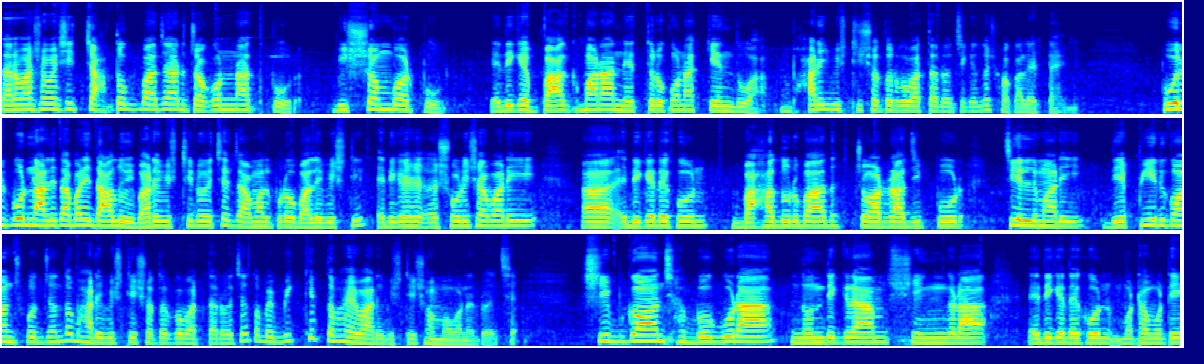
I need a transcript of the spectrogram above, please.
তার পাশাপাশি চাতক বাজার জগন্নাথপুর, বিশ্বম্বরপুর, এদিকে বাঘমারা নেত্রকোনা, কেন্দুয়া। ভারী বৃষ্টির সতর্কবার্তা রয়েছে কিন্তু সকালের টাইমে পুলপুর, নালিতাবাড়ি, দালুই, ভারী বৃষ্টি রয়েছে, জামালপুর ও বালি বৃষ্টির। এদিকে সরিষাবাড়ি এদিকে দেখুন বাহাদুরবাদ চর রাজীবপুর চিলমারি, দিয়ে পীরগঞ্জ পর্যন্ত ভারী বৃষ্টির সতর্কবার্তা রয়েছে, তবে বিক্ষিপ্তভাবে ভারী বৃষ্টির সম্ভাবনা রয়েছে। শিবগঞ্জ, বগুড়া, নন্দীগ্রাম, সিংড়া, এদিকে দেখুন মোটামুটি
